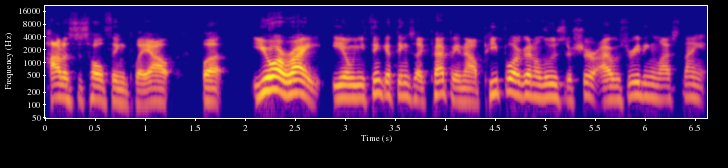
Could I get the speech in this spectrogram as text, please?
how does this whole thing play out but you are right you know when you think of things like pepe now people are going to lose their shirt i was reading last night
